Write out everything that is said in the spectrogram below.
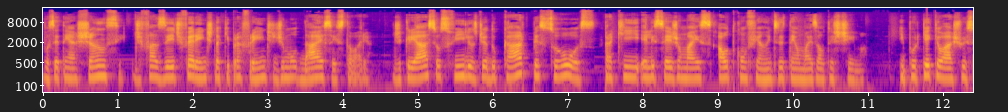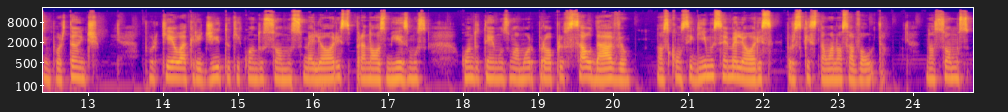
Você tem a chance de fazer diferente daqui para frente, de mudar essa história de criar seus filhos, de educar pessoas para que eles sejam mais autoconfiantes e tenham mais autoestima. E por que, que eu acho isso importante? Porque eu acredito que quando somos melhores para nós mesmos, quando temos um amor próprio saudável, nós conseguimos ser melhores para os que estão à nossa volta. Nós somos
